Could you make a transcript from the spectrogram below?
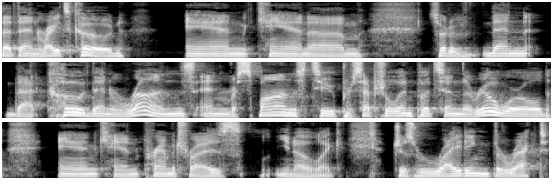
that then writes code and can um, sort of then that code then runs and responds to perceptual inputs in the real world and can parameterize you know like just writing direct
